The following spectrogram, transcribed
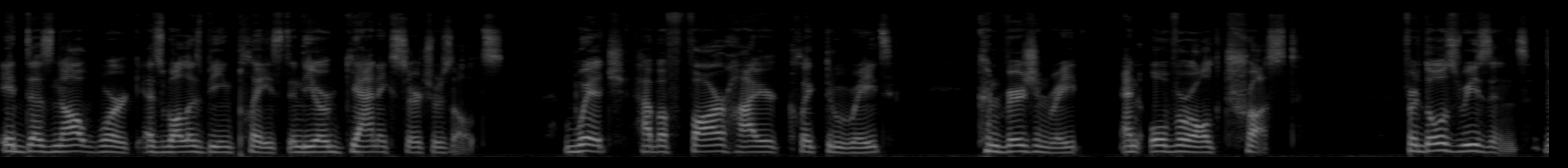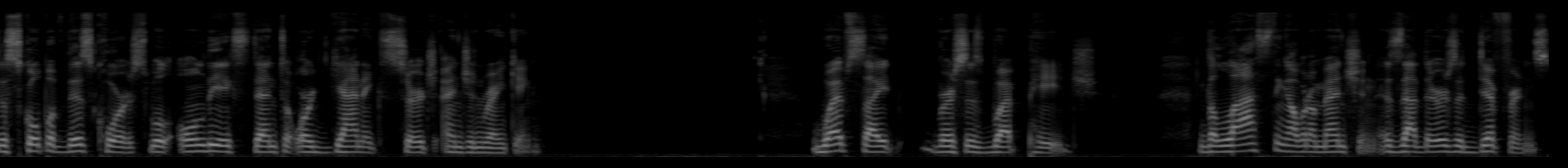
it does not work as well as being placed in the organic search results, which have a far higher click through rate, conversion rate, and overall trust. For those reasons, the scope of this course will only extend to organic search engine ranking. Website versus web page. The last thing I want to mention is that there is a difference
